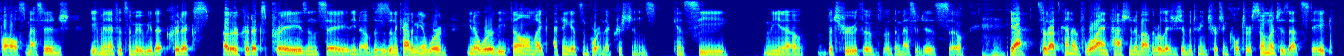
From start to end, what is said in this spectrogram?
false message, even if it's a movie that critics, other critics praise and say, you know, this is an Academy Award, you know, worthy film, like I think it's important that Christians can see, you know, the truth of, of the messages. So, mm-hmm. yeah, so that's kind of why I'm passionate about the relationship between church and culture. So much is at stake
